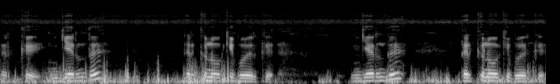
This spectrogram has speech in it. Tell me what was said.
தெற்கு. இங்கேருந்து தெற்கு நோக்கி போயிருக்கு. இங்கேருந்து தெற்கு நோக்கி போயிருக்கு.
